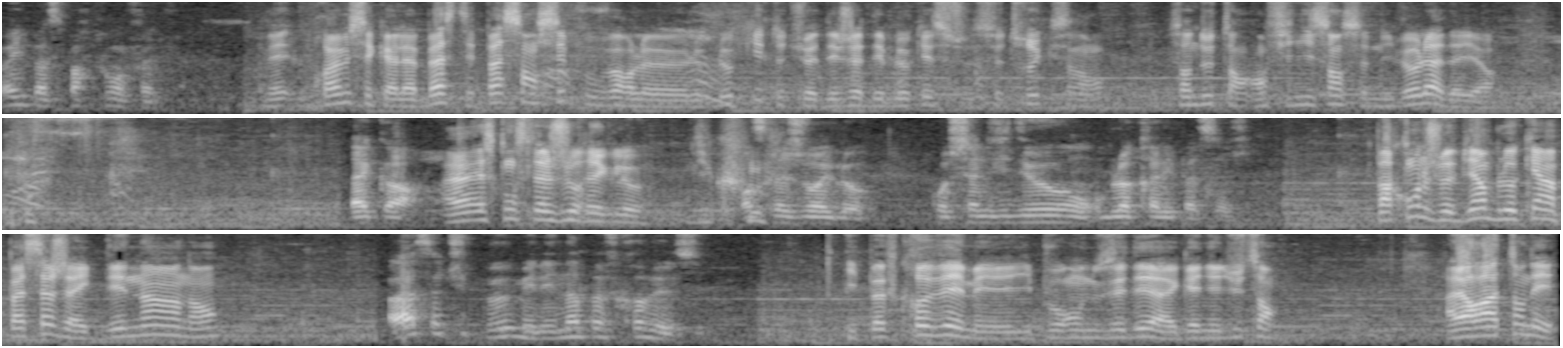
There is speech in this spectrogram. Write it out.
Ouais, ils passent partout en fait. Mais le problème, c'est qu'à la base, t'es pas censé pouvoir le, le bloquer. Toi, tu as déjà débloqué ce, ce truc, sans, sans doute en, en finissant ce niveau-là d'ailleurs. D'accord. Alors, Est-ce qu'on se la joue réglo du coup On se la joue réglo. Prochaine vidéo, on bloquera les passages. Par contre, je veux bien bloquer un passage avec des nains, non? Ah, ça tu peux, mais les nains peuvent crever aussi. Ils peuvent crever, mais ils pourront nous aider à gagner du temps. Alors attendez,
